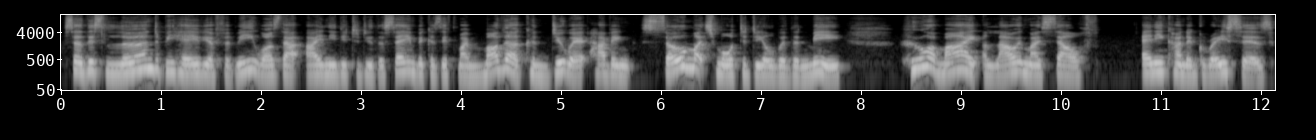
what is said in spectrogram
So, this learned behavior for me was that I needed to do the same because if my mother can do it, having so much more to deal with than me, who am I allowing myself any kind of graces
